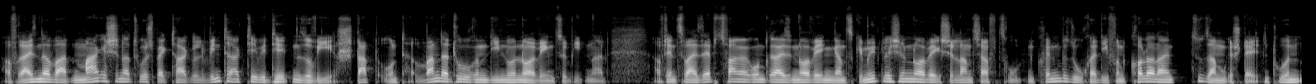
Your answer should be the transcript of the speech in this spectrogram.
Auf Reisen erwarten magische Naturspektakel, Winteraktivitäten sowie Stadt- und Wandertouren, die nur Norwegen zu bieten hat. Auf den zwei Selbstfahrerrundreisen Norwegen ganz gemütliche norwegische Landschaftsrouten können Besucher die von Colorline zusammengestellten Touren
